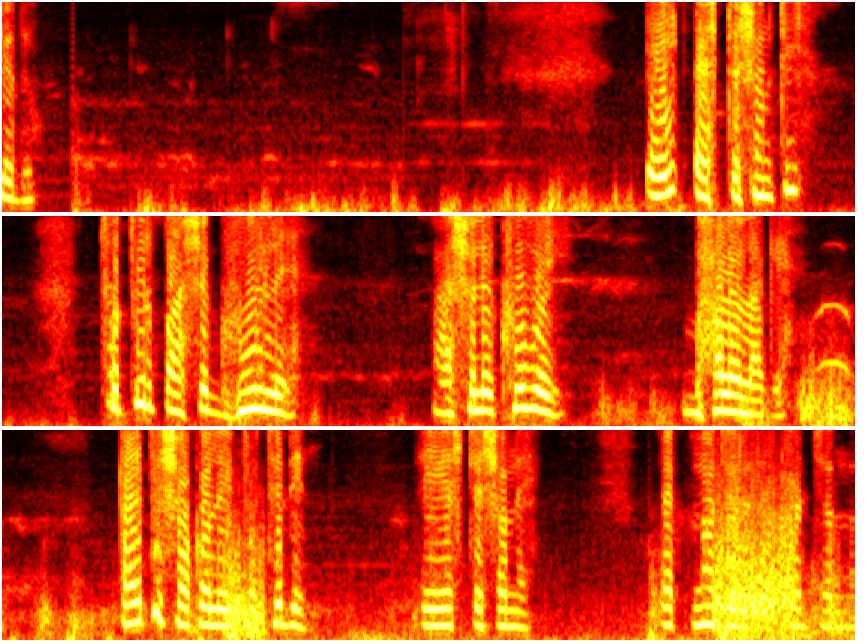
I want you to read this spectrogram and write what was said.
শুধু। এই স্টেশনটি চতুর্পাশে ঘুরলে আসলে খুবই ভালো লাগে। তাই তো সকলেই প্রতিদিন এই স্টেশনে এক নজরে দেখার জন্য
